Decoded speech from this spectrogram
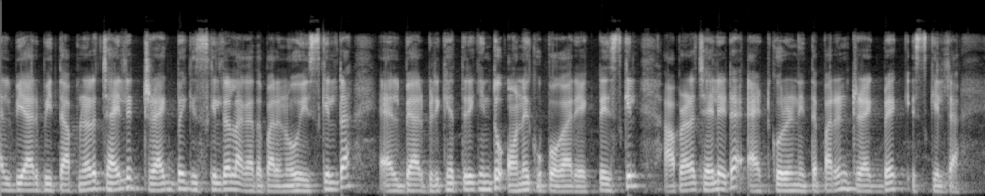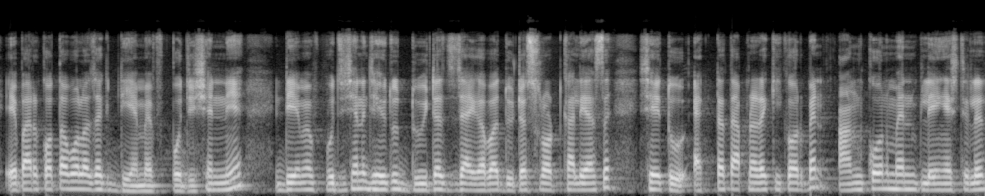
এলবিআরবিতে আপনারা চাইলে ট্র্যাক ব্যাক স্কিলটা লাগাতে পারেন। ওই স্কিলটা এলবিআরবির ক্ষেত্রে কিন্তু অনেক উপকারী একটা স্কিল। আপনারা চাইলে এটা অ্যাড করে নিতে পারেন ট্র্যাক ব্যাক স্কিলটা। এবার কথা বলা যাক ডিএমএফ পজিশন নিয়ে। ডিএমএফ পজিশনে যেহেতু দুইটা জায়গা বা দুইটা স্লট খালি আছে, সেহেতু একটাতে আপনারা কি করবেন আনকনম্যান প্লেয়িং স্টাইলের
